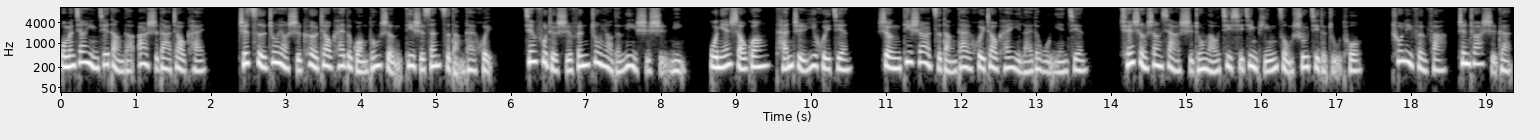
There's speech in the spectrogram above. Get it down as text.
我们将迎接党的二十大召开，值此重要时刻召开的广东省第十三次党代会，肩负着十分重要的历史使命。五年韶光，弹指一挥间，省第十二次党代会召开以来的五年间，全省上下始终牢记习近平总书记的嘱托，出力奋发，真抓实干。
